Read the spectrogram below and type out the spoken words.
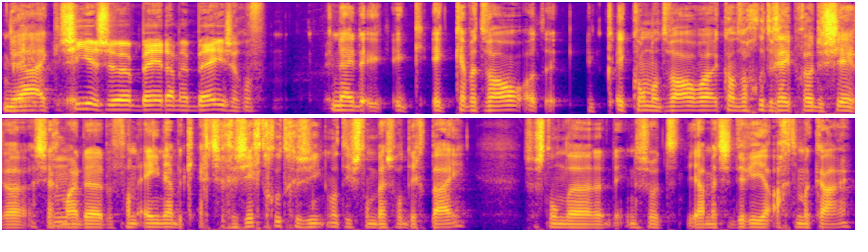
ja, ik, zie je ze, ben je daarmee bezig? Of, Nee, ik, ik, ik heb het wel. Ik, ik kon het wel. Ik kan het wel goed reproduceren. Zeg Hm. maar. De, van één heb ik echt zijn gezicht goed gezien, want die stond best wel dichtbij. Ze stonden in een soort. Ja, met z'n drieën achter elkaar.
